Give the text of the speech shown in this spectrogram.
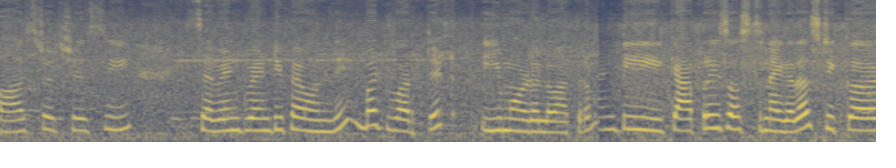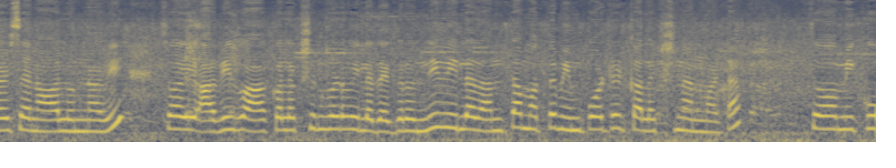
కాస్ట్ వచ్చేసి సెవెన్ ట్వంటీ ఫైవ్ ఉంది బట్ వర్త్ ఇట్ ఈ మోడల్ మాత్రం. అంటే ఈ క్యాప్రీస్ వస్తున్నాయి కదా స్టిక్కర్స్ అండ్ ఆల్ ఉన్నవి. సో అవి ఆ కలెక్షన్ కూడా వీళ్ళ దగ్గర ఉంది. వీళ్ళదంతా మొత్తం ఇంపోర్టెడ్ కలెక్షన్ అనమాట సో మీకు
